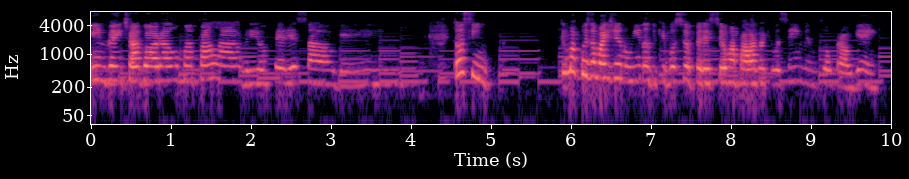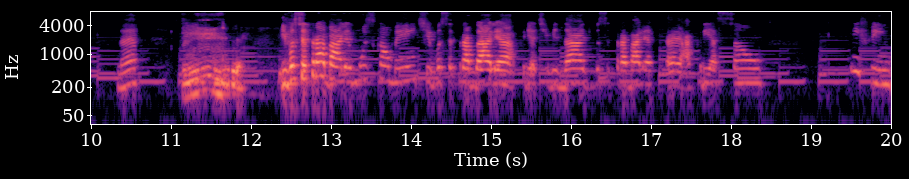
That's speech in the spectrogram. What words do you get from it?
Invente agora uma palavra e ofereça a alguém. Então, assim, tem uma coisa mais genuína do que você oferecer uma palavra que você inventou para alguém, né? Sim. E você trabalha musicalmente, você trabalha a criatividade, você trabalha é, a criação enfim,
